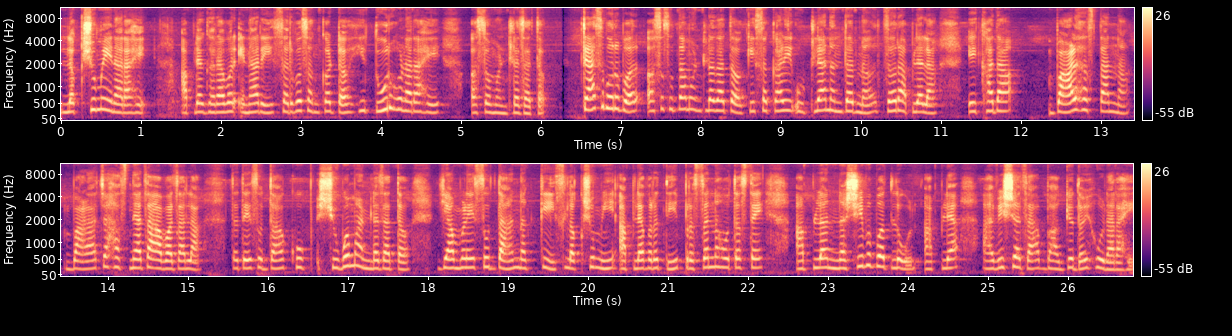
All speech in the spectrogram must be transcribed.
लक्ष्मी येणार आहे. आपल्या घरावर येणारी सर्व संकटं ही दूर होणार आहे असं म्हटलं जातं. त्याचबरोबर असं सुद्धा म्हटलं जातं की सकाळी उठल्यानंतरनं जर आपल्याला एखादा बाळ हसताना बाळाच्या हसण्याचा आवाज आला तर ते सुद्धा खूप शुभ मानलं जातं. यामुळे सुद्धा नक्कीच लक्ष्मी आपल्यावरती प्रसन्न होत असते. आपलं नशीब बदलून आपल्या आयुष्याचा भाग्योदय होणार आहे.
